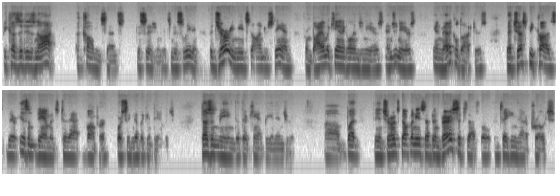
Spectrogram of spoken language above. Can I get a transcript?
because it is not a common sense decision. It's misleading. The jury needs to understand from biomechanical engineers, engineers, and medical doctors that just because there isn't damage to that bumper or significant damage doesn't mean that there can't be an injury. Um, but the insurance companies have been very successful in taking that approach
